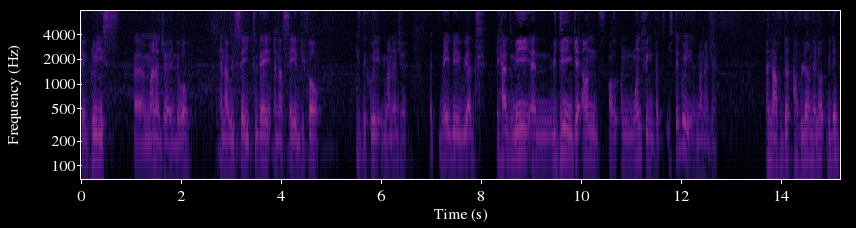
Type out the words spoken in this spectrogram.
the greatest uh, manager in the world. And I will say it today, and I say it before, he's the great manager. But maybe we had, he had me and we didn't get on on one thing, but he's the greatest manager. And I've, done, I've learned a lot with him.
